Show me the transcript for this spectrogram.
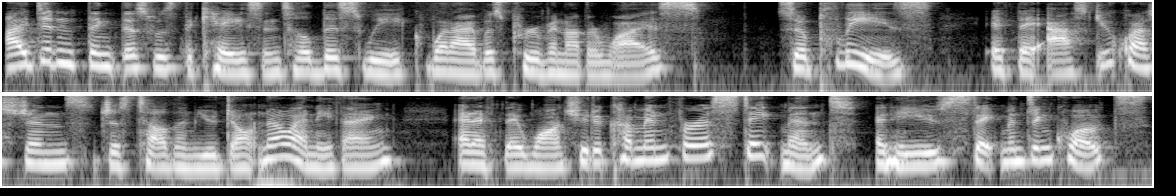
I didn't think this was the case until this week when I was proven otherwise. So please, if they ask you questions, just tell them you don't know anything, and if they want you to come in for a statement, and he used statement in quotes,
